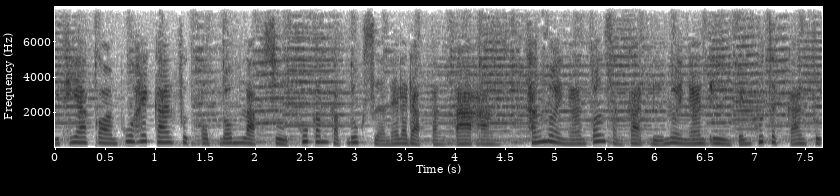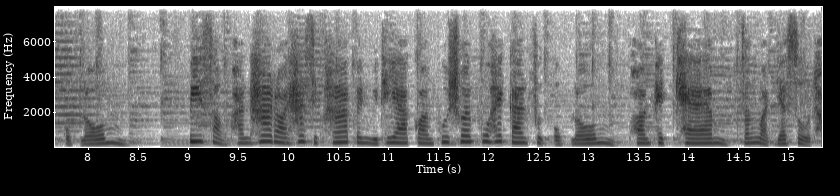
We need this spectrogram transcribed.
วิทยากรผู้ให้การฝึกอบรมหลักสูตรผู้กำกับลูกเสือในระดับต่างๆ ทั้งหน่วยงานต้นสังกัดหรือหน่วยงานอื่นเป็นผู้จัดการฝึกอบรม ปี 2555 เป็นวิทยากรผู้ช่วยผู้ให้การฝึกอบรม พรเพชรแคม จังหวัดยะโสธ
